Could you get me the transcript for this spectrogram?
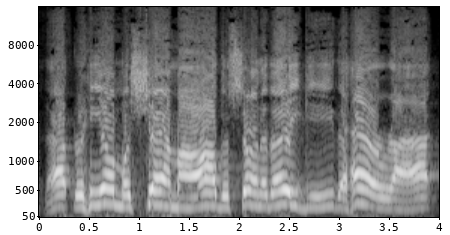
And after him was Shammah, the son of Agee, the Hararite.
